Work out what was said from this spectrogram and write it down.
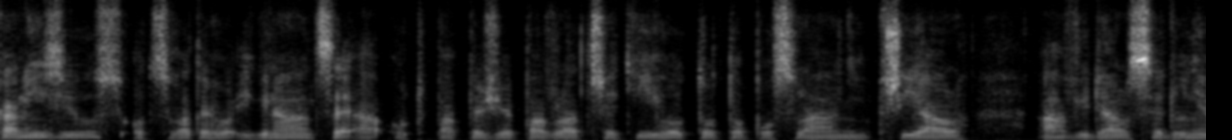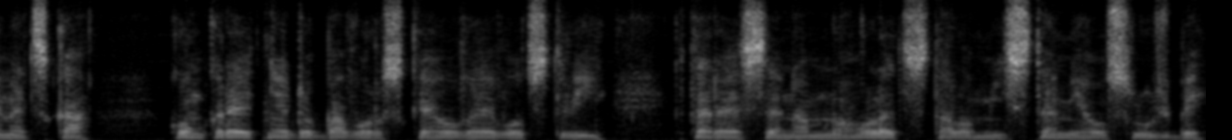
Canisius od svatého Ignáce a od papeže Pavla III. toto poslání přijal a vydal se do Německa, konkrétně do bavorského vévodství, které se na mnoho let stalo místem jeho služby.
